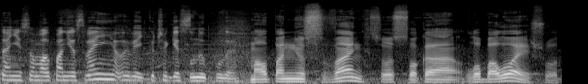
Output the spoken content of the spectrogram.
Тани самалпан ясвайни, овей кычаге суны пуле. Малпаннёс вань, сос пока лобалой шот.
